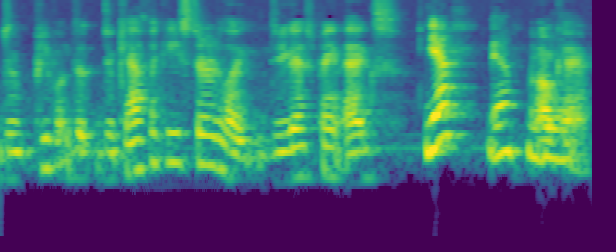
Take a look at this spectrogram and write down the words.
Do people do, do Catholic Easter like? Do you guys paint eggs? Yeah, yeah. Okay. that.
